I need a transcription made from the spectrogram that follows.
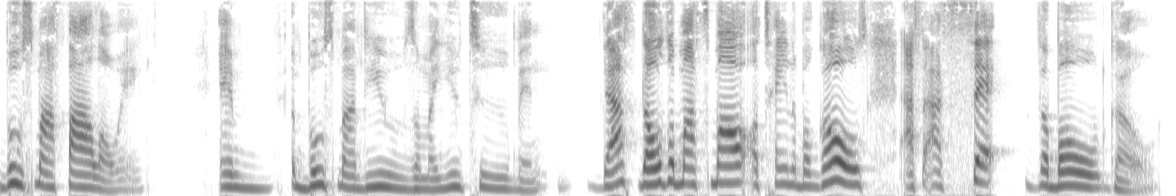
boost my following and boost my views on my YouTube and that's those are my small attainable goals after I set the bold goal.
